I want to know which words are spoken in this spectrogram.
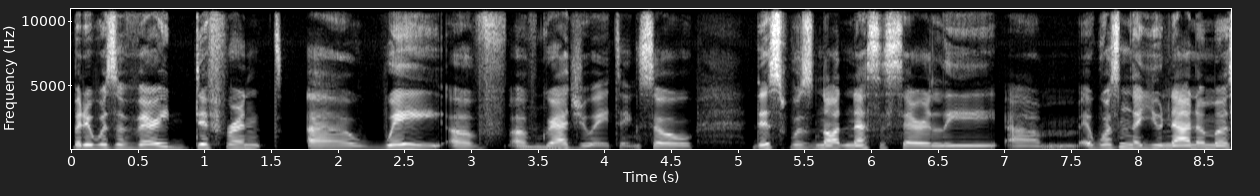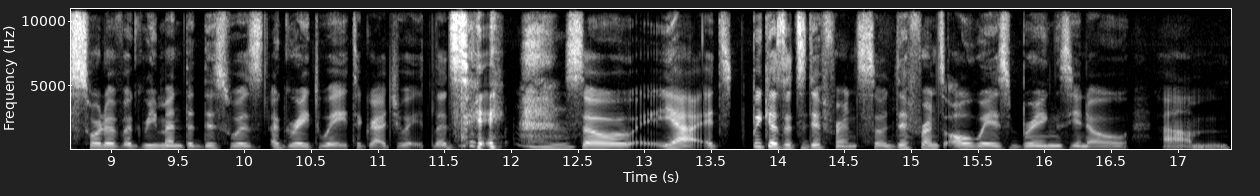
but it was a very different uh, way of, of mm-hmm. graduating. So, this was not necessarily um, it wasn't a unanimous sort of agreement that this was a great way to graduate let's say mm-hmm. so yeah it's because it's different so difference always brings you know um,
